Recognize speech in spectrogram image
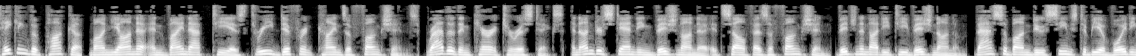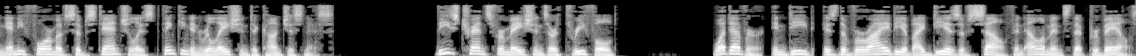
Taking vipaka, manana and vijñapti as three different kinds of functions, rather than characteristics, and understanding vijnana itself as a function vijnanam, Vasubandhu seems to be avoiding any form of substantialist thinking in relation to consciousness. These transformations are threefold Whatever, indeed, is the variety of ideas of self and elements that prevails,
